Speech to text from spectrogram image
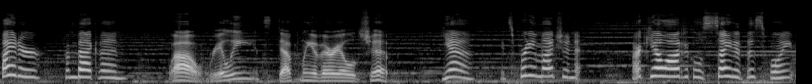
fighter from back then. Wow, really? It's definitely a very old ship. Yeah, it's pretty much an archaeological site at this point.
